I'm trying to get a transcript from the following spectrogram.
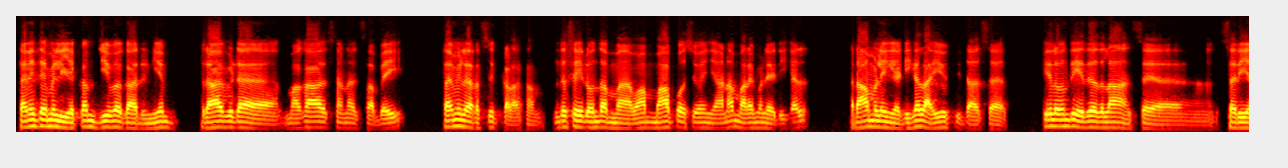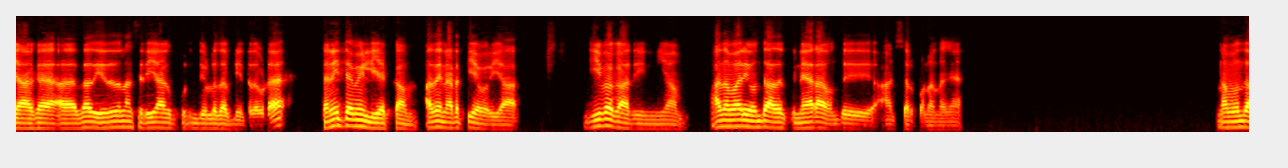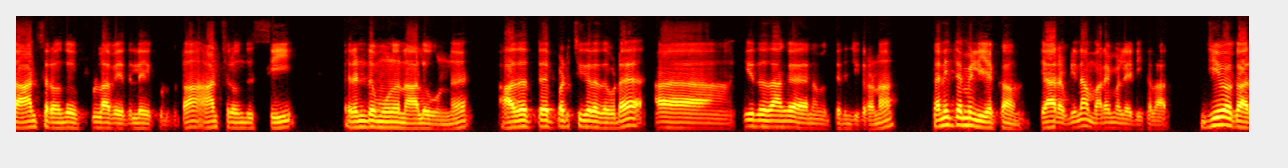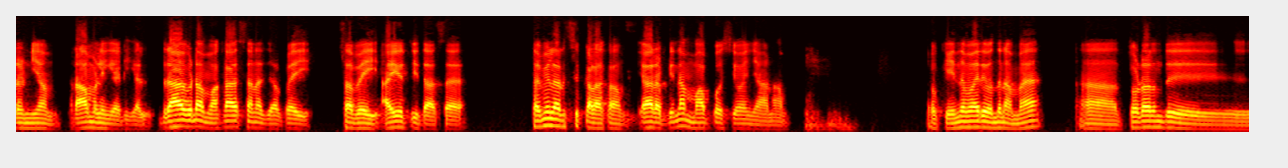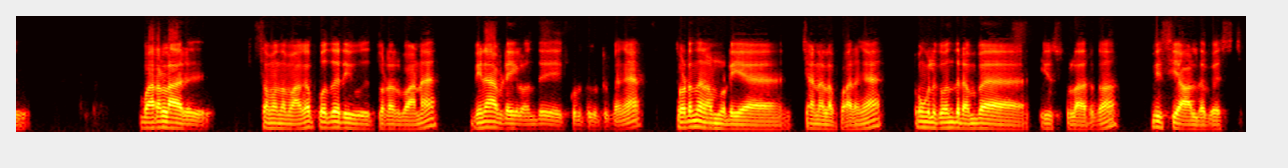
தனித்தமிழ் இயக்கம் ஜீவகாருண்யம் திராவிட மகாசன சபை தமிழ் அரசு கழகம். இந்த சைடு வந்து மா- மாப்போ சிவஞானம் மறைமலை அடிகள் ராமலிங்க அடிகள் அயோத்திதாசர். இதுல வந்து எது எதெல்லாம் ச- சரியாக அதாவது எது எதெல்லாம் சரியாக புரிந்துள்ளது அப்படின்றத விட தனித்தமிழ் இயக்கம் அதை நடத்தியவர் யார்? ஜீவகாருண்யம். அந்த மாதிரி வந்து அதற்கு நேரா வந்து ஆன்சர் பண்ணணுங்க நம்ம வந்து ஆன்சர் வந்து ஃபுல்லாகவே இதிலே கொடுத்துட்டோம். ஆன்சர் வந்து சி ரெண்டு மூணு நாலு ஒன்று அதை படிச்சுக்கிறத விட இதுதாங்க நம்ம தெரிஞ்சுக்கிறோம்னா தனித்தமிழ் இயக்கம் யார் அப்படின்னா மறைமலை அடிகளார். ஜீவகாருண்யம் ராமலிங்க அடிகள். திராவிட மகாசன சபை சபை அயோத்திதாசர் தமிழரசு கழகம் யார் அப்படின்னா மாப்போ சிவஞானம். ஓகே இந்த மாதிரி வந்து நம்ம தொடர்ந்து வரலாறு சம்பந்தமாக பொது அறிவு தொடர்பான வினா விடைகள் வந்து கொடுத்துக்கிட்டு இருக்கோங்க. தொடர்ந்து நம்மளுடைய சேனலை பாருங்கள் உங்களுக்கு வந்து ரொம்ப யூஸ்ஃபுல்லாக இருக்கும். Wish all the best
